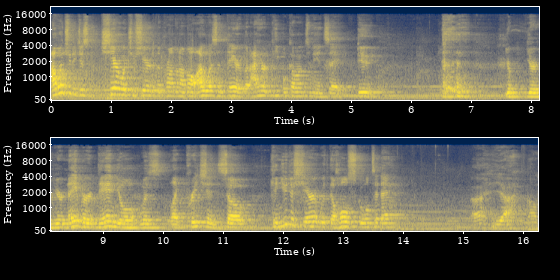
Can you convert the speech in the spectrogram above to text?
I want you to just share what you shared in the Promenade Mall. I wasn't there, but I heard people come up to me and say, dude, your, your, your neighbor Daniel was like preaching. So can you just share it with the whole school today? Uh, yeah. Um,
